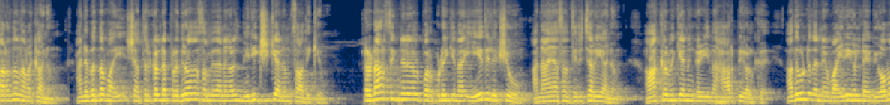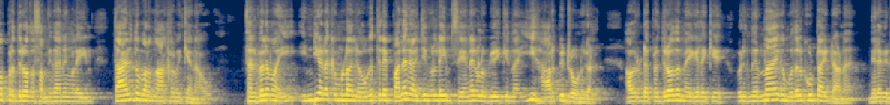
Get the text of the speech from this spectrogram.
പറന്ന് നടക്കാനും അനുബന്ധമായി ശത്രുക്കളുടെ പ്രതിരോധ സംവിധാനങ്ങൾ നിരീക്ഷിക്കാനും സാധിക്കും. റഡാർ സിഗ്നലുകൾ പുറപ്പെടുവിക്കുന്ന ഏത് ലക്ഷ്യവും അനായാസം തിരിച്ചറിയാനും ആക്രമിക്കാനും കഴിയുന്ന ഹാർപ്പികൾക്ക് അതുകൊണ്ട് തന്നെ വൈരികളുടെ വ്യോമ പ്രതിരോധ സംവിധാനങ്ങളെയും താഴ്ന്നു പറന്ന് ആക്രമിക്കാനാവും. തൽഫലമായി ഇന്ത്യ അടക്കമുള്ള ലോകത്തിലെ പല രാജ്യങ്ങളുടെയും സേനകൾ ഉപയോഗിക്കുന്ന ഈ ഹാർപ്പി ഡ്രോണുകൾ അവരുടെ പ്രതിരോധ മേഖലയ്ക്ക് ഒരു നിർണായക മുതൽക്കൂട്ടായിട്ടാണ് നിലവിൽ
